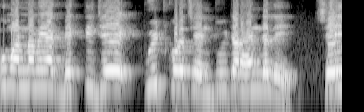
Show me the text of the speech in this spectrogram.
কুমার নামে এক ব্যক্তি যে টুইট করেছেন টুইটার হ্যান্ডেলে, সেই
